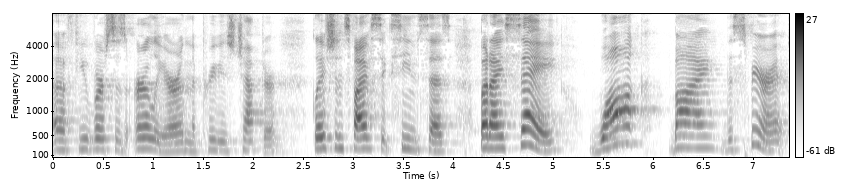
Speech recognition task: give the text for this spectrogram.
a few verses earlier in the previous chapter. Galatians 5:16 says, "But I say, walk by the Spirit,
